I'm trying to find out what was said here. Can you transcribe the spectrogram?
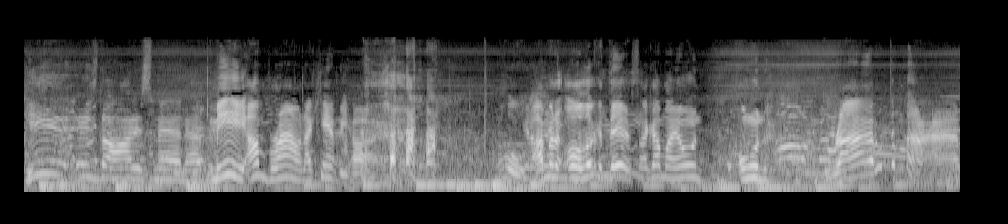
He is the hottest man ever. Me, I'm brown. I can't be hot. oh, I'm gonna. Oh, look at this. I got my own own ride with the mob.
